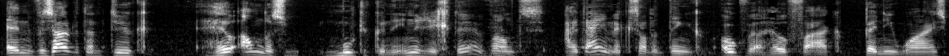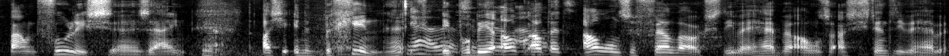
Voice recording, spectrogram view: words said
En we zouden dat natuurlijk heel anders moeten kunnen inrichten. Want uiteindelijk zal het denk ik ook wel heel vaak penny wise, pound foolish eh, zijn. Ja. Als je in het begin, hè, Ja, ik probeer ook aandacht. altijd al onze fellows die wij hebben, al onze assistenten die we hebben,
